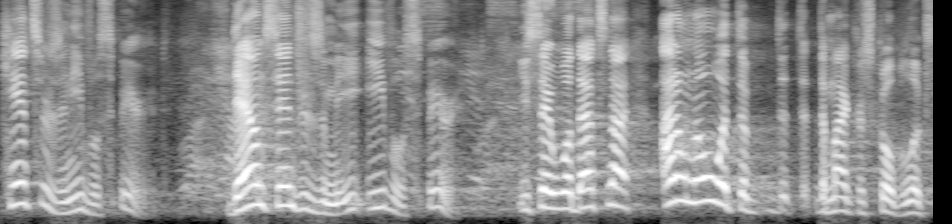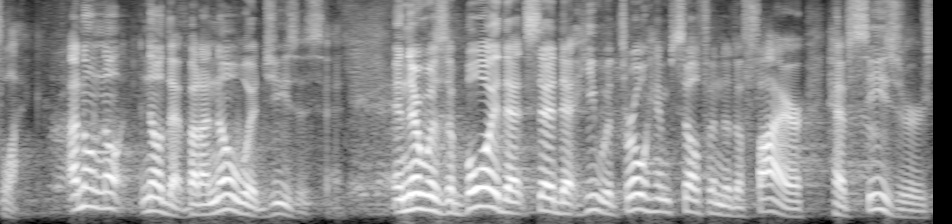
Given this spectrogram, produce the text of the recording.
Cancer is an evil spirit. Down syndrome is an evil spirit. You say, Well, that's not, I don't know what the, the, the microscope looks like. I don't know, know that, but I know what Jesus said. And there was a boy that said that he would throw himself into the fire, have seizures,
